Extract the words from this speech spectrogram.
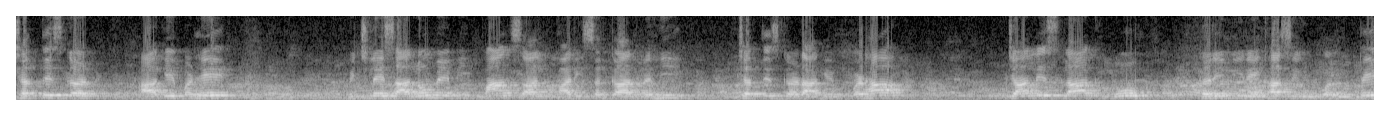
छत्तीसगढ़ आगे बढ़े। पिछले सालों में भी पाँच साल हमारी सरकार रही, छत्तीसगढ़ आगे बढ़ा। चालीस लाख लोग गरीबी रेखा से ऊपर उठे।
